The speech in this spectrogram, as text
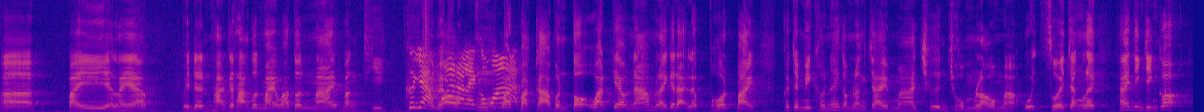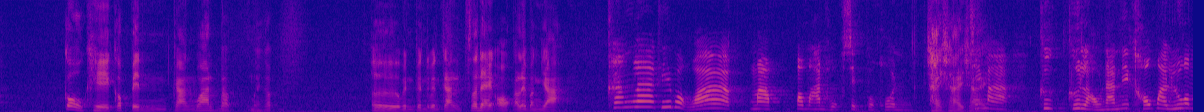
เอ่อไปอะไรอะ ไปเดินผ่านกระถางต้นไม้วาดต้นไม้บางทีคืออยากวาดอะไรก็วาด วาดปากกาบนโต๊ะวาดแก้วน้ำอะไรก็ได้ แล้วโพสต์ไปก็จะมีคนให้กำลังใจมาชื่นชมเรามาอุ๊ยสวยจังเลยทั้งจริง ๆ ก็ก็โอเคก็เป็นการวาดแบบเหมือนกับเออเป็นเป็นเป็นการแสดงออกอะไรบางอย่าง ครั้งแรกที่บอกว่ามาประมาณ 60กว่าคน ใช่ใช่ใช่ที่มา คือคือเหล่านั้นนี่เขามาร่วม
